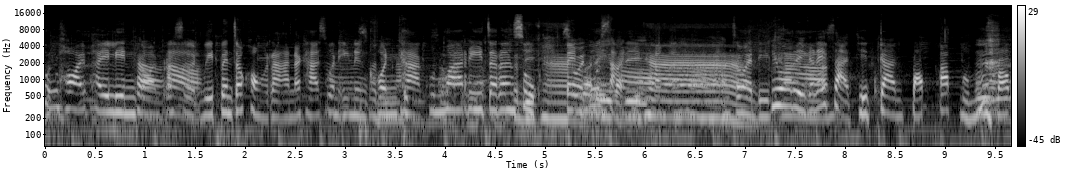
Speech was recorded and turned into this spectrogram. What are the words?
คุณพลอยไพลินค่ะก่อนประเสริฐวิทย์เป็นเจ้าของร้านนะคะ ส่วนอีกหนึ่งคนค่ะ คุณวารีเจริญสุขสวัสดีค่ะเป็นผู้สาสวัสดีค่ะสวัสดีค่ะพี่วารีก็ได้สาธิตการป๊อปอัพมะม่วงป๊อป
